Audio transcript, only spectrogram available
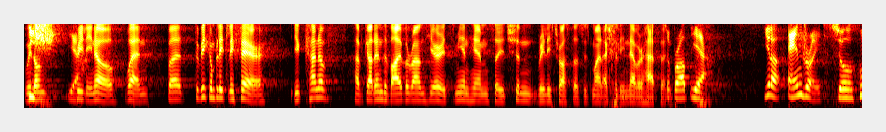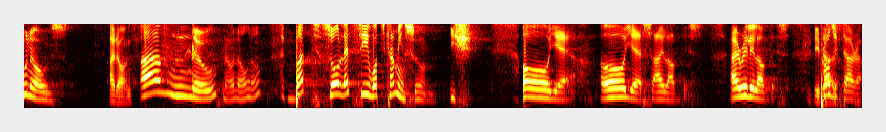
We don't yeah. really know when, but to be completely fair, you kind of have gotten the vibe around here. It's me and him, so you shouldn't really trust us. It might actually never happen. So, prob yeah. You know, Android, so who knows? I don't. Um, no, no, no, no. But, so let's see what's coming soon. Ish. Oh, yeah. Oh, yes, I love this. I really love this. He Project does. Ara.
